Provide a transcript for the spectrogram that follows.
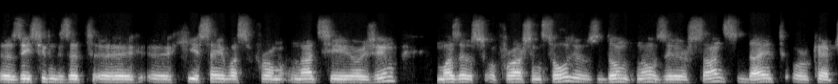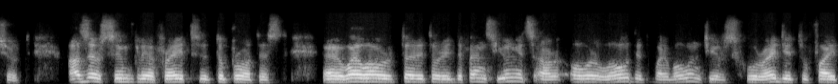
Uh, they think that uh, he saved us from Nazi regime. Mothers of Russian soldiers don't know their sons died or captured. Others simply afraid to protest. while our territory defense units are overloaded by volunteers who are ready to fight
